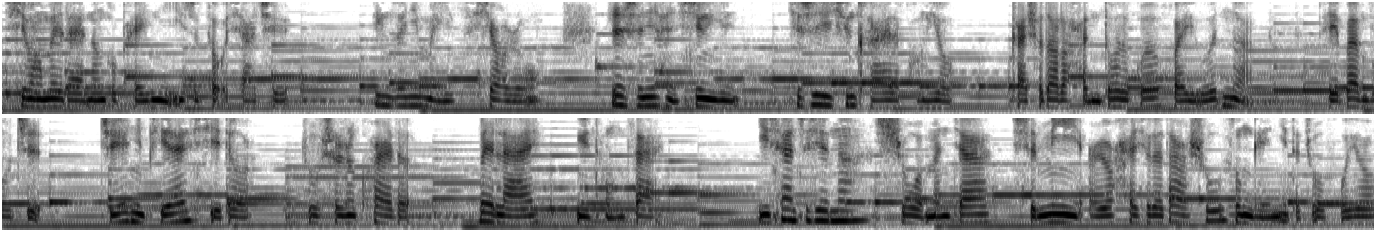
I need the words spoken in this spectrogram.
希望未来能够陪你一直走下去，定格你每一次笑容。认识你很幸运，结识一群可爱的朋友，感受到了很多的关怀与温暖，陪伴不止。只愿你平安喜乐，祝生日快乐，未来与同在。以上这些呢，是我们家神秘而又害羞的大叔送给你的祝福哟。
